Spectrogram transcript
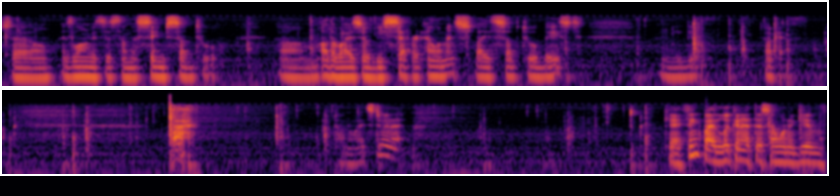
So as long as it's on the same subtool. Um, otherwise, it would be separate elements by subtool based. Get, okay. Ah! Don't know why it's doing that. Okay, I think by looking at this, I want to give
